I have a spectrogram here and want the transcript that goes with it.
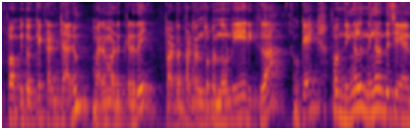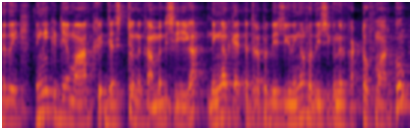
അപ്പം ഇതൊക്കെ കണ്ടിട്ടാലും മനം മടുക്കരുത്. പഠന പഠനം തുടർന്നുകൊണ്ടേയിരിക്കുക. ഓക്കെ അപ്പം നിങ്ങൾ നിങ്ങൾ എന്ത് ചെയ്യേണ്ടത്? നിങ്ങൾ കിട്ടിയ മാർക്ക് ജസ്റ്റ് ഒന്ന് കമന്റ് ചെയ്യുക. നിങ്ങൾക്ക് എത്ര പ്രതീക്ഷിക്കും? നിങ്ങൾ പ്രതീക്ഷിക്കുന്ന ഒരു കട്ട് ഓഫ് മാർക്കും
